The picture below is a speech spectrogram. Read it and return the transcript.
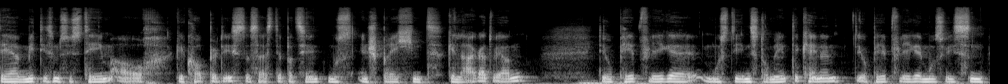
der mit diesem System auch gekoppelt ist. Das heißt, der Patient muss entsprechend gelagert werden. Die OP-Pflege muss die Instrumente kennen. Die OP-Pflege muss wissen,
